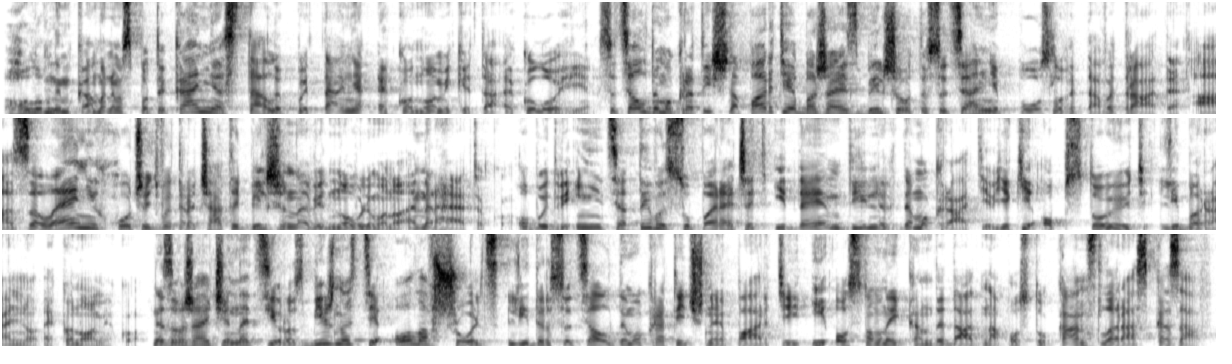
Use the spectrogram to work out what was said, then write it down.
Головним каменем спотикання стали питання економіки та екології. Соціал-демократична партія бажає збільшувати соціальні послуги та витрати, а зелені хочуть витрачати більше на відновлювану енергетику. Обидві ініціативи суперечать ідеям вільних демократів, які обстоюють ліберальну економіку. Незважаючи на ці розбіжності, Олаф Шольц, лідер соціал-демократичної партії і основний кандидат на посту канцлера, сказав.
